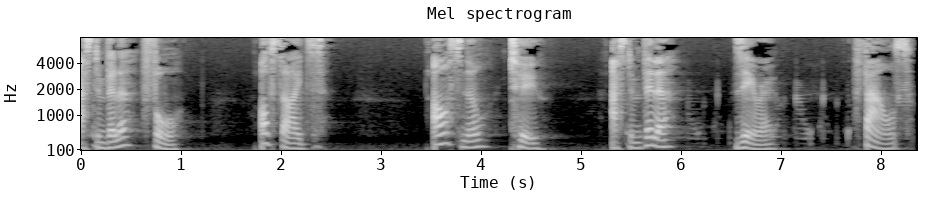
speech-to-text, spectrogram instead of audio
Aston Villa, 4. Offsides. Arsenal, 2. Aston Villa, 0. Fouls.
